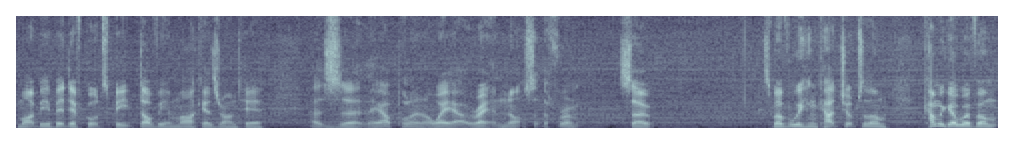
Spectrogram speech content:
Might be a bit difficult to beat Dovi and Marquez around here as uh, they are pulling away at a rate of knots at the front. So it's whether we can catch up to them. Can we go with them?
